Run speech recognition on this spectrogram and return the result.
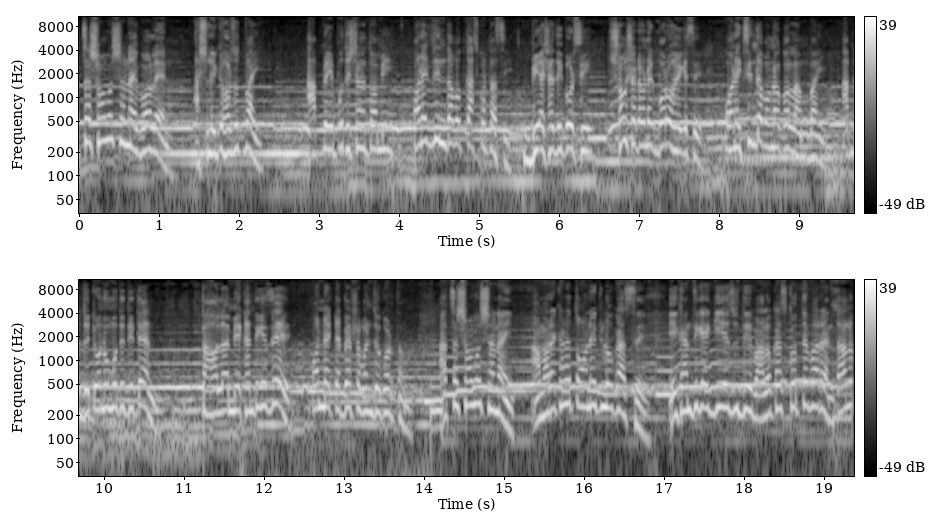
আচ্ছা সমস্যা নাই বলেন। আসলে কি হরজত ভাই আপনার এই প্রতিষ্ঠানে তো আমি অনেক দিন যাবত কাজ করতেছি। বিয়ে শাদী করছি সংসারটা অনেক বড় হয়ে গেছে। অনেক চিন্তা ভাবনা করলাম ভাই আপনি যদি অনুমতি দিতেন। তাহলে আমি এখান থেকে যে অন্য একটা ব্যবসা বাণিজ্য করতাম। আচ্ছা সমস্যা নাই। আমার এখানে তো অনেক লোক আছে। এখান থেকে গিয়ে যদি ভালো কাজ করতে পারেন তাহলে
